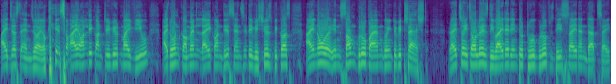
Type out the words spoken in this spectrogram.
i just enjoy okay? So i only contribute my view. I don't comment like on these sensitive issues because i know in some group i am going to be trashed right? So it's always divided into two groups this side and that side.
